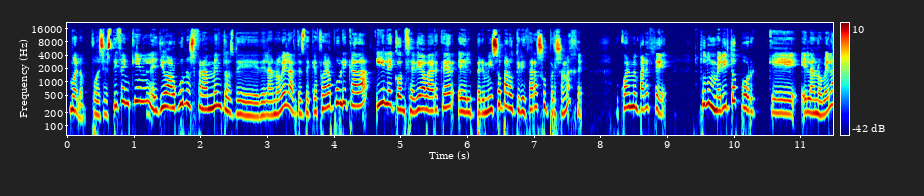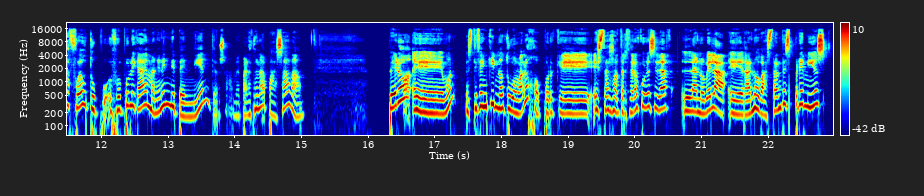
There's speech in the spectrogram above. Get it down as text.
Bueno, pues Stephen King leyó algunos fragmentos de, la novela antes de que fuera publicada y le concedió a Barker el permiso para utilizar a su personaje, lo cual me parece todo un mérito porque la novela fue, publicada de manera independiente, o sea, me parece una pasada. Pero, eh, bueno, Stephen King no tuvo mal ojo, porque esta es la tercera curiosidad, la novela eh, ganó bastantes premios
